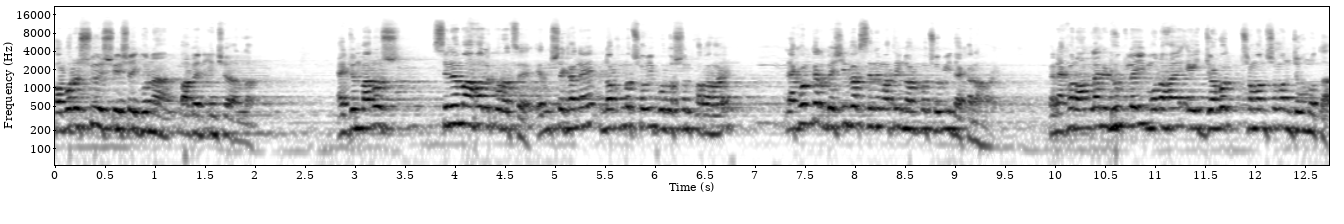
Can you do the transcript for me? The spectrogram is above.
কবরে শুয়ে শুয়ে সেই গোনা পাবেন ইনশাআল্লাহ। একজন মানুষ সিনেমা হল করেছে এবং সেখানে নগ্ন ছবি প্রদর্শন করা হয়। এখনকার বেশিরভাগ সিনেমাতেই নগ্ন ছবি দেখানো হয়। কারণ এখন অনলাইনে ঢুকলেই মনে হয় এই জগৎ সমান সমান যৌনতা।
